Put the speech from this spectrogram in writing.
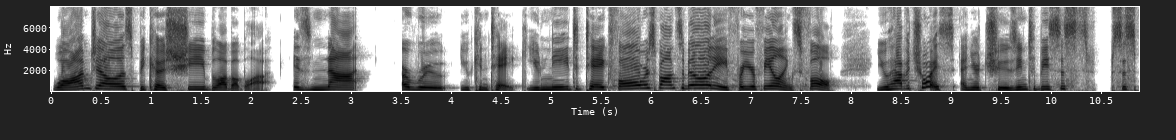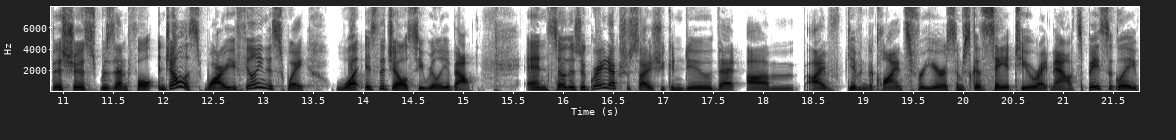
Well, I'm jealous because she blah, blah, blah is not a route you can take. You need to take full responsibility for your feelings, full. You have a choice and you're choosing to be sus- suspicious, resentful, and jealous. Why are you feeling this way? What is the jealousy really about? And so there's a great exercise you can do that um, I've given to clients for years. I'm just going to say it to you right now. It's basically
